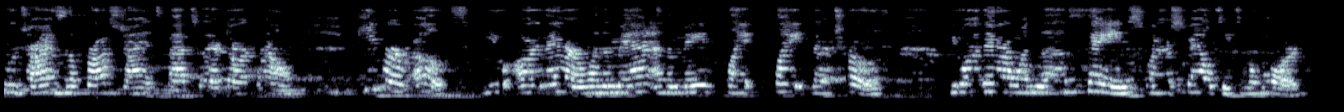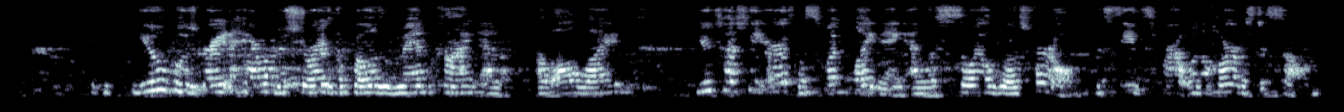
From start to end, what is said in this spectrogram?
who drives the frost giants back to their dark realm. Keeper of oaths, you are there when the man and the maid plight, plight their troth. You are there when the Thane swears fealty to the Lord. You whose great hammer destroys the foes of mankind and of all life. You touch the earth with swift lightning, and the soil grows fertile. The seeds sprout when the harvest is sown.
